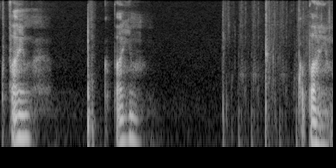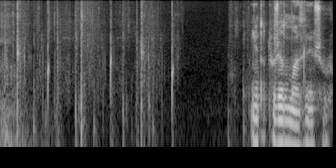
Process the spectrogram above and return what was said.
Копаємо. Копаємо. Копаємо. Я тут уже алмаз знайшов.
